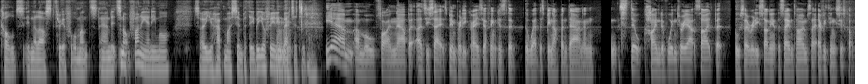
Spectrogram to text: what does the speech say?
colds in the last three or four months, and it's not funny anymore. So you have my sympathy, but you're feeling better today. Yeah, I'm, I'm all fine now. But as you say, it's been pretty crazy. I think because the, the weather's been up and down, and it's still kind of wintry outside, but also really sunny at the same time. So everything's just gone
